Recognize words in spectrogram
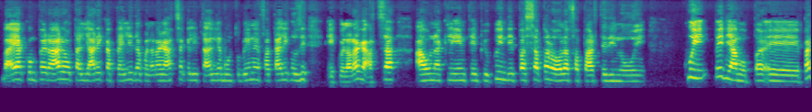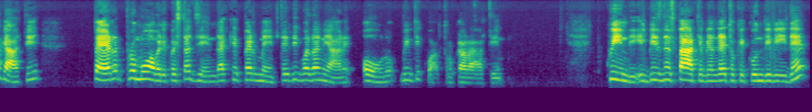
Vai a comprare o tagliare i capelli da quella ragazza che li taglia molto bene e fa tagli così e quella ragazza ha una cliente in più. Quindi il passaparola fa parte di noi. Qui veniamo eh, pagati per promuovere questa azienda che permette di guadagnare oro 24 carati. Quindi il business partner abbiamo detto che condivide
